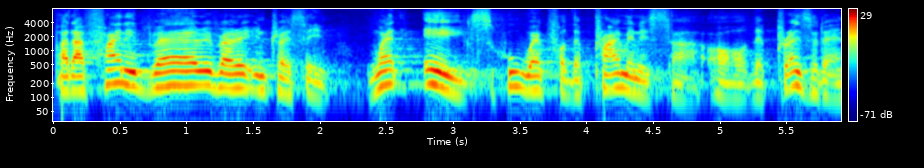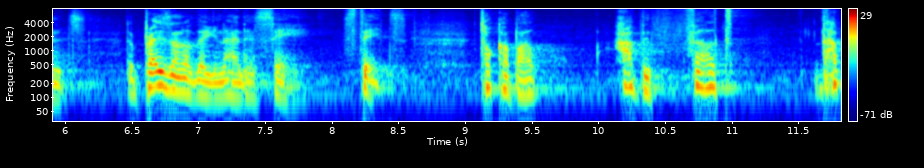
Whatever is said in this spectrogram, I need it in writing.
but I find it very, very interesting when aides who work for the prime minister or the president, the president of the United States, talk about how they felt that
